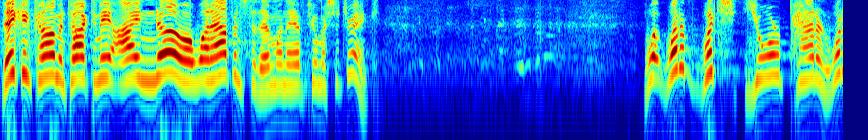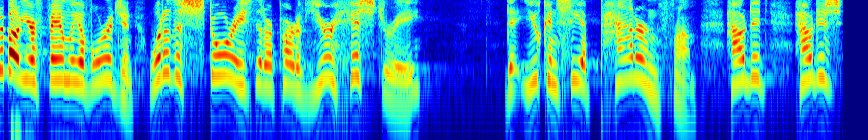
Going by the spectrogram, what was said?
They can come and talk to me. I know what happens to them when they have too much to drink. What, what, what's your pattern? What about your family of origin? What are the stories that are part of your history that you can see a pattern from? How, did, how does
